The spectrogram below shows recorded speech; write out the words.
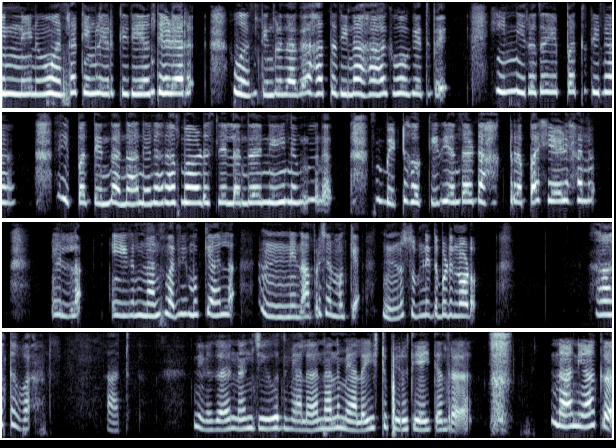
ಇನ್ನೇನು ಒಂದು ತಿಂಗಳು ಇರ್ತಿದಿ ಅಂತ ಹೇಳ್ಯಾರ. ಒಂದು ತಿಂಗಳದಾಗ ಹತ್ತು ದಿನ ಹಾಗೆ ಹೋಗಿದ್ವಿ. ಇನ್ನಿರೋದು ಇಪ್ಪತ್ತು ದಿನ. ಇಪ್ಪತ್ತಿಂದ ನಾನೇನಾರ ಮಾಡಿಸ್ಲಿಲ್ಲ ಅಂದ್ರೆ ನೀನು ಬಿಟ್ಟು ಹೋಗ್ತಿದಿ ಅಂತ ಡಾಕ್ಟ್ರಪ್ಪ ಹೇಳಿ ಹಣ ಇಲ್ಲ, ಈಗ ನನ್ನ ಮದುವೆ ಮುಖ್ಯ ಅಲ್ಲ. ನಿನ್ನ ಆಪ್ರೇಷನ್ ಮುಖ್ಯ. ನಿನ್ನ ಸುಮ್ಮನಿದ್ದು ಬಿಡು ನೋಡು. ಆತವ. ಆತು. ನಿನಗೆ ನನ್ನ ಜೀವದ ಮೇಲೆ ನನ್ನ ಮೇಲೆ ಇಷ್ಟು ಪ್ರೀತಿ ಐತಂದ್ರೆ ನಾನು ಯಾಕೆ?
